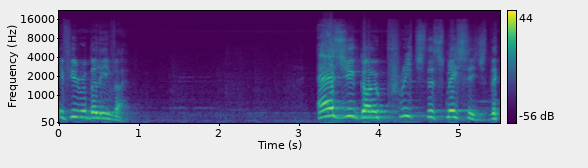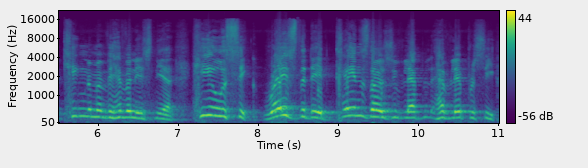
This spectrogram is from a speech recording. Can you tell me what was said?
if you're a believer. As you go, preach this message. The kingdom of heaven is near. Heal the sick, raise the dead, cleanse those who have leprosy,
